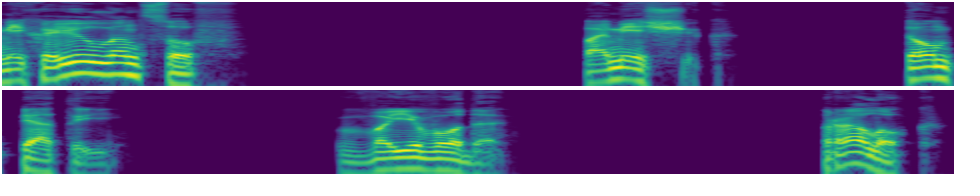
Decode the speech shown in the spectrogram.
Михаил Ланцов. Помещик. Том 5. Воевода. Пролог.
